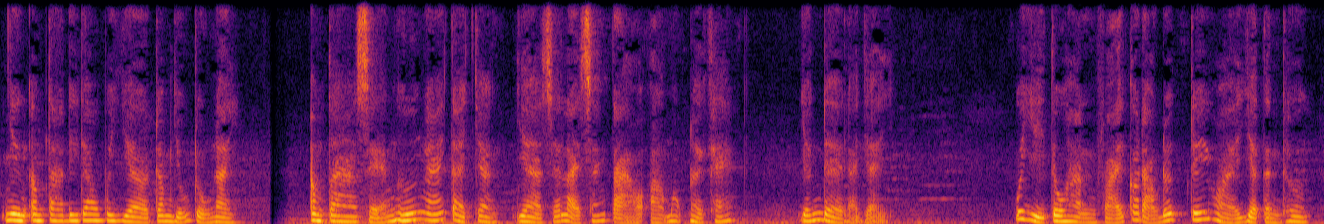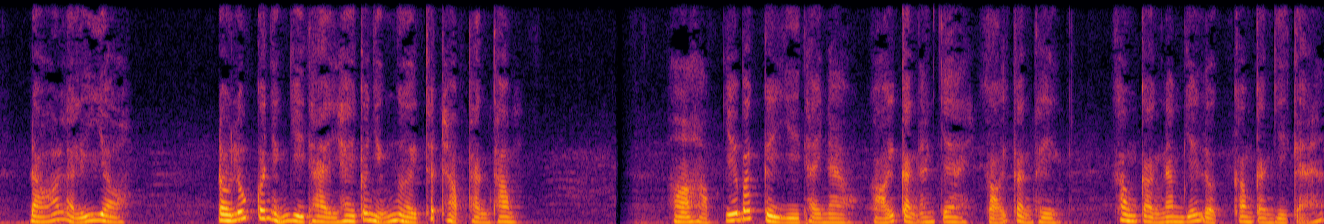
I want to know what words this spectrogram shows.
nhưng ông ta đi đâu bây giờ trong vũ trụ này? Ông ta sẽ ngứa ngái tay chân và sẽ lại sáng tạo ở một nơi khác. Vấn đề là vậy. Quý vị tu hành phải có đạo đức, trí huệ và tình thương. Đó là lý do. Đôi lúc có những vị thầy hay có những người thích học thần thông. Họ học với bất kỳ vị thầy nào, khỏi cần ăn chay, khỏi cần thiền, không cần năm giới luật, không cần gì cả.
